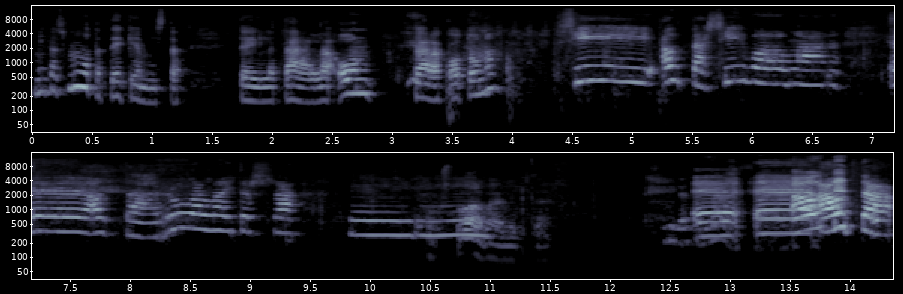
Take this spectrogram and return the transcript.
Mitäs muuta tekemistä teillä täällä on? Täällä kotona? Si auttaa siivoamaan, öö, auttaa ruoanlaitossa. Mm, tuolla ei mitään. öö, öö, auttaa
